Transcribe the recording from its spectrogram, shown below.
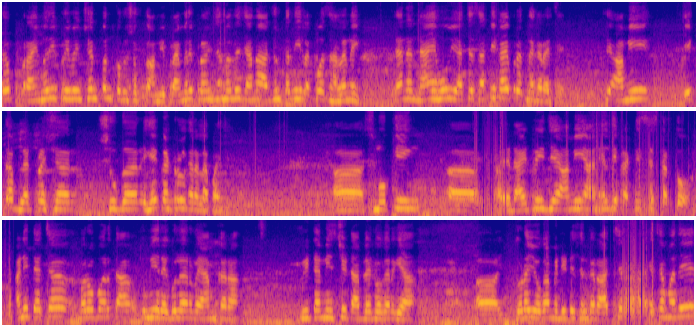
तर प्रायमरी प्रिव्हेन्शन पण करू शकतो आम्ही. प्रायमरी प्रिव्हेन्शनमध्ये ज्यांना अजून कधी लकवं झालं नाही त्यांना न्याय होऊ याच्यासाठी काय प्रयत्न करायचे? ते आम्ही एक तर ब्लड प्रेशर शुगर हे कंट्रोल करायला पाहिजे. स्मोकिंग डायटरी जे आम्ही अनहेल्दी प्रॅक्टिसेस करतो आणि त्याच्याबरोबर त्या तुम्ही रेग्युलर व्यायाम करा. विटॅमिन्सची टॅबलेट वगैरे घ्या. थोडं योगा मेडिटेशन करा. आजच्या याच्यामध्ये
